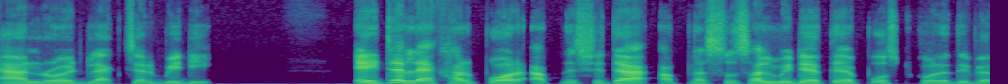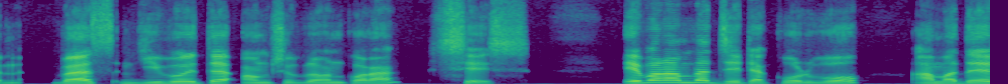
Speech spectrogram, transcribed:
অ্যান্ড্রয়েড লেকচার বিডি এইটা লেখার পর আপনি সেটা আপনার সোশ্যাল মিডিয়াতে পোস্ট করে দিবেন। ব্যাস গিভওয়েতে অংশগ্রহণ করা শেষ। এবার আমরা যেটা করব, আমাদের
